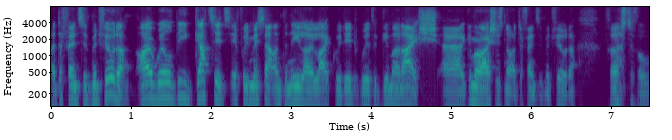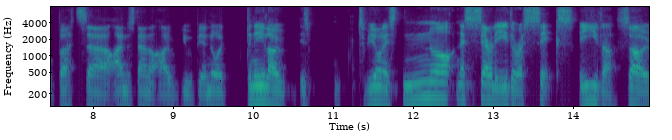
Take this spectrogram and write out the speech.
a defensive midfielder? I will be gutted if we miss out on Danilo like we did with Guimaraes. Uh, is not a defensive midfielder, first of all, but uh, I understand that I, you would be annoyed. Danilo is, to be honest, not necessarily either a six either. So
